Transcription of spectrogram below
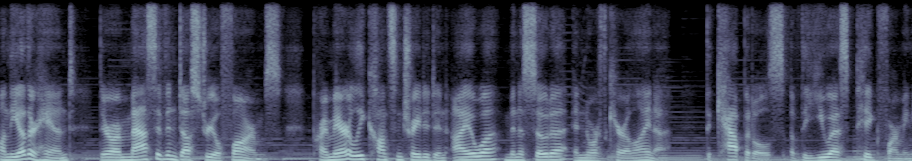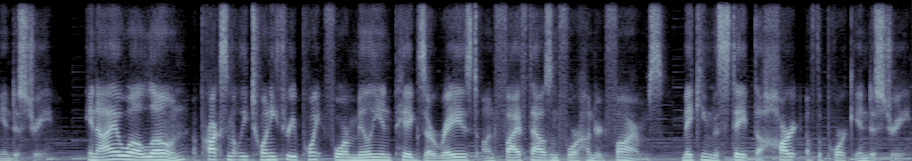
On the other hand, there are massive industrial farms, primarily concentrated in Iowa, Minnesota, and North Carolina, the capitals of the U.S. pig farming industry. In Iowa alone, approximately 23.4 million pigs are raised on 5,400 farms, making the state the heart of the pork industry.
